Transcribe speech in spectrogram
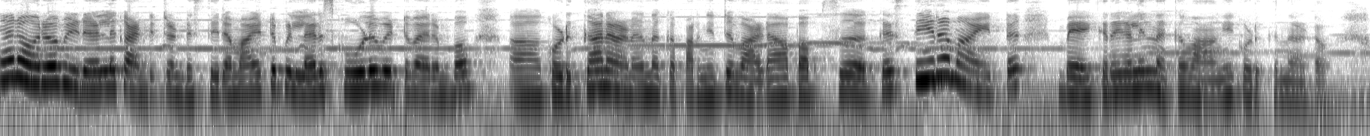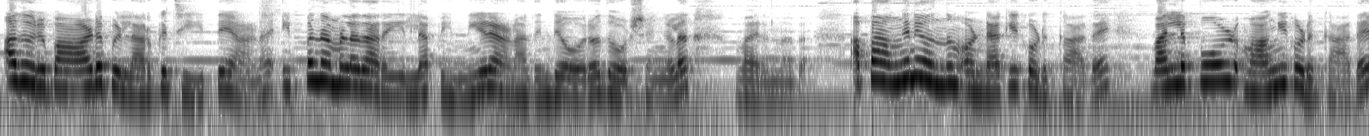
ഞാൻ ഓരോ വീടുകളിൽ കണ്ടിട്ടുണ്ട്. സ്ഥിരമായിട്ട് പിള്ളേർ സ്കൂൾ വിട്ട് വരുമ്പം കൊടുക്കാനാണ് എന്നൊക്കെ പറഞ്ഞിട്ട് വട പപ്സ് ഒക്കെ സ്ഥിരമായിട്ട് ബേക്കറികളിൽ നിന്നൊക്കെ വാങ്ങി കൊടുക്കുന്ന കേട്ടോ. അതൊരുപാട് പിള്ളേർക്ക് ചീത്തയാണ്. ഇപ്പം നമ്മളത് അറിയില്ല. പിന്നീടാണ് അതിന്റെ ഓരോ ദോഷങ്ങൾ വരുന്നത്. അപ്പോൾ അങ്ങനെയൊന്നും ഉണ്ടാക്കി കൊടുക്കാതെ വല്ലപ്പോഴും വാങ്ങി കൊടുക്കാതെ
